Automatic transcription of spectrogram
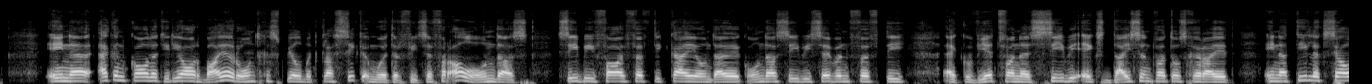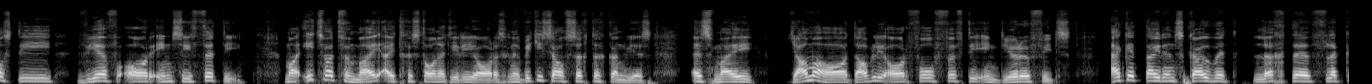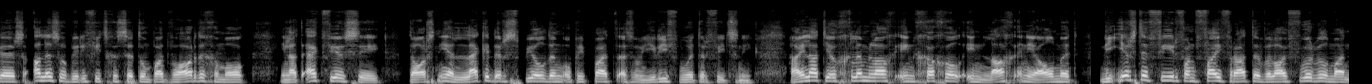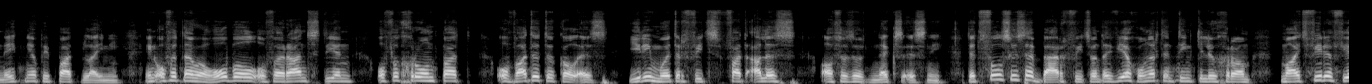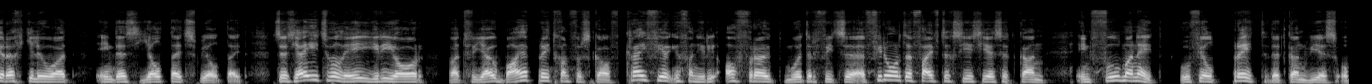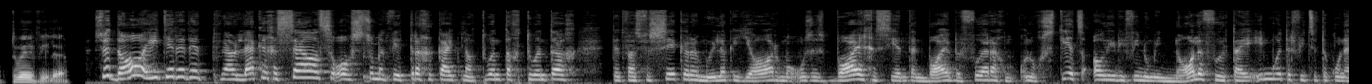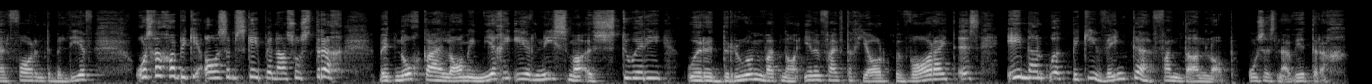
En uh, ek en Kaal het hierdie jaar baie rondgespeel met klassieke motorfietsse, veral Hondas CB550K, onthou ek Honda CB750. Ek weet van 'n CBX 1000 wat ons gery het en natuurlik selfs die WFR NC30. Maar iets wat vir my uitgestaan het hierdie jaar, as ek nou 'n bietjie selfsugtig kan wees, is my Yamaha WR450 Enduro fiets. Ek het tydens COVID ligte, flikkers, alles op hierdie fiets gesit om pad waardig gemaak en laat ek vir jou sê, daar's nie 'n lekkerder speelding op die pad as om hierdie motorfiets nie. Hy laat jou glimlag en guggel en lag in die helmet. Die eerste 4 van 5 ratte wil daai voorwiel maar net nie op die pad bly nie. En of dit nou 'n hobbel of 'n randsteen of 'n grondpad of wat dit ook al is, hierdie motorfiets vat alles asof dit niks is nie. Dit voel soos 'n bergfiets want hy weeg 110 kg, maar hy het 44 kW en dis heeltyd speeltyd. So as jy iets wil hê hierdie jaar wat vir jou baie pret gaan verskaf, kry vir jou een van hierdie off-road motorfietsse, 'n 450cc as dit kan en voel maar net hoeveel pret dit kan wees op twee wiele. So daar het jy dit nou lekker gesels. Ons sommer weer teruggekyk na 2020. Dit was verseker 'n moeilike jaar, maar ons is baie geseënd en baie bevoorreg om nog steeds al hierdie fenominale voertuie en motorfietsse te kon ervaar en te beleef. Ons gaan gou 'n bietjie asem skep en dan is ons terug met nog Kailami 9 uur nuus, maar 'n storie oor 'n droom wat na 51 jaar bewaarheid is en dan ook bietjie wenke van Danlop. Ons is nou weer terug.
